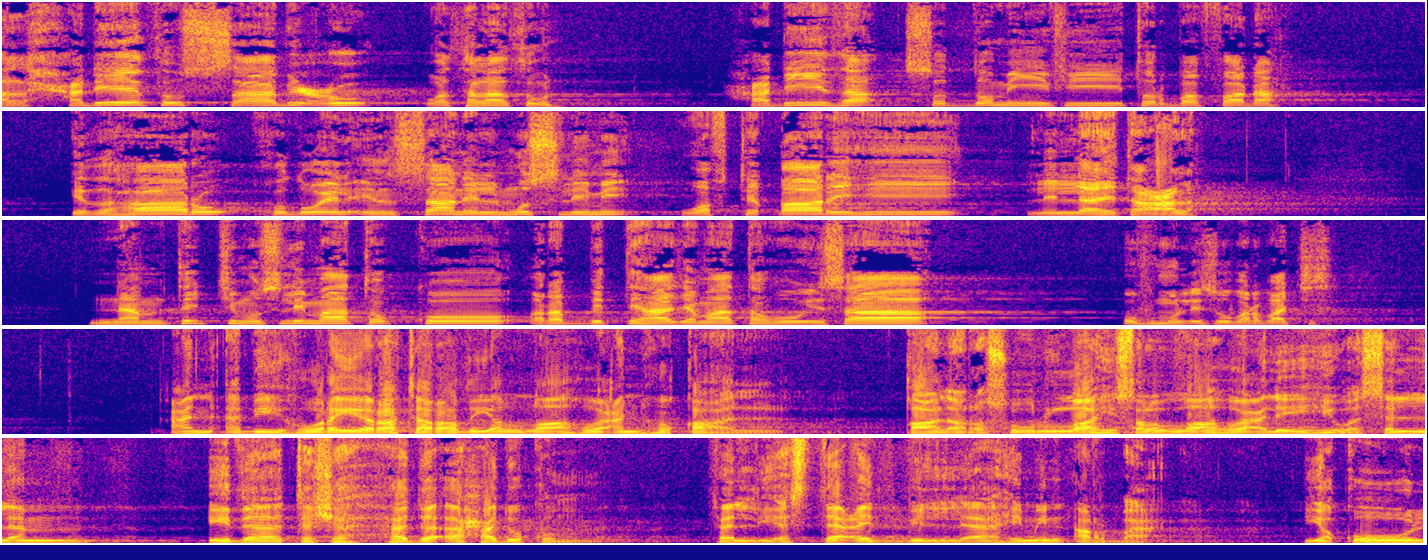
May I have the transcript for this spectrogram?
الحديث السابع وثلاثون. حديث صدمي في تربفادة إظهار خضوع الإنسان المسلم وافتقاره لله تعالى. نمتج تكو رب اتهاجماته إساء أفم الإسو برباتشس عن أبي هريرة رضي الله عنه قال قال رسول الله صلى الله عليه وسلم إذا تشهد أحدكم فليستعذ بالله من أربع. يقول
